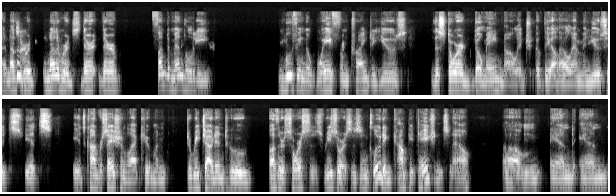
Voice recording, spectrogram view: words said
In other Sorry. words, in other words, they're they're fundamentally moving away from trying to use the stored domain knowledge of the LLM and use its its its conversational acumen to reach out into other sources, resources, including computations now. Um, and and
